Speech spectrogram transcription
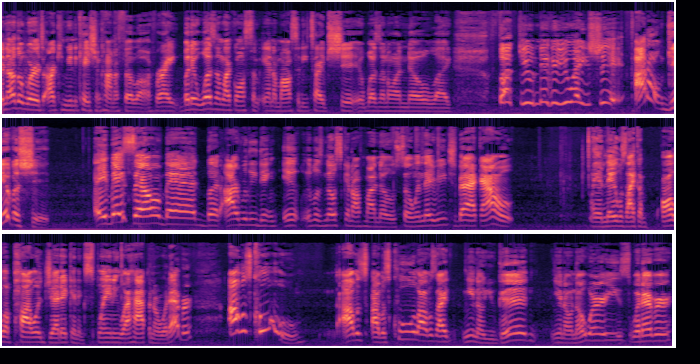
in other words, our communication kind of fell off, right? But it wasn't like on some animosity type shit. It wasn't on no like, fuck you, nigga, you ain't shit. I don't give a shit. It may sound bad, but I really didn't. It, it was no skin off my nose. So when they reached back out and they was like a, all apologetic and explaining what happened or whatever, I was cool. I was I was cool. I was like, you know, you good? You know, no worries, whatever.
